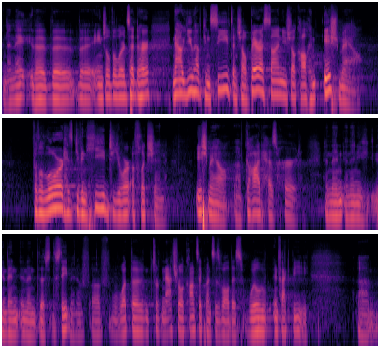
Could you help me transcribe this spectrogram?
And then they, the, the, the angel of the Lord said to her, Now you have conceived and shall bear a son, you shall call him Ishmael, for the Lord has given heed to your affliction. Ishmael, uh, God has heard. And then, and then, you, and then, and then the, the statement of, of what the sort of natural consequences of all this will, in fact, be um,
